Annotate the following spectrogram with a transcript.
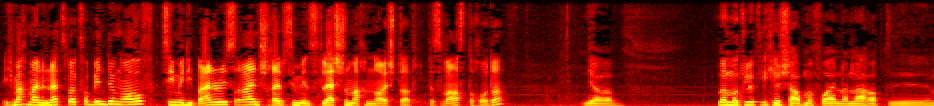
Ich mache meine Netzwerkverbindung auf, ziehe mir die Binaries rein, schreibe sie mir ins Flash und mache einen Neustart. Das war's doch, oder? Ja, wenn man glücklich ist, schaut man vorher und danach, ob die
